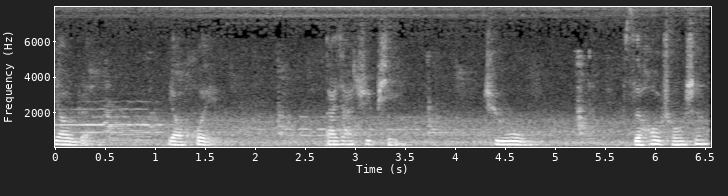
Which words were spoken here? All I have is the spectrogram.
要忍，要会。大家去品，去悟。死后重生，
